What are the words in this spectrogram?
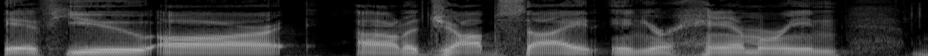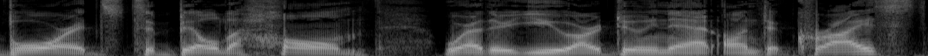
If you are on a job site and you're hammering boards to build a home, whether you are doing that unto Christ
